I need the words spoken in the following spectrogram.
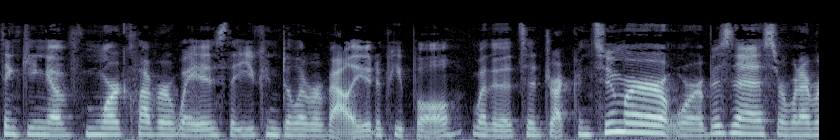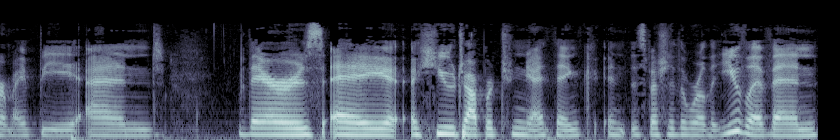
thinking of more clever ways that you can deliver value to people, whether it's a direct consumer or a business or whatever it might be. And there's a, a huge opportunity, I think, in, especially the world that you live in,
